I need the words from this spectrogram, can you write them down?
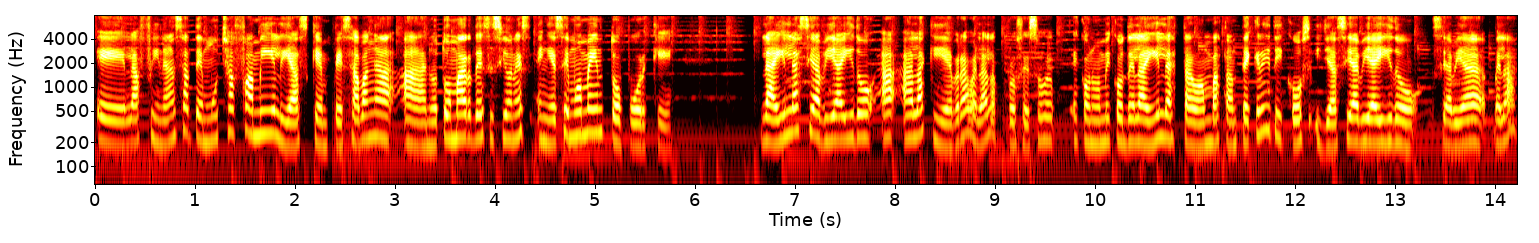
eh, las finanzas de muchas familias que empezaban a, no tomar decisiones en ese momento porque la isla se había ido a, la quiebra, ¿verdad? Los procesos económicos de la isla estaban bastante críticos y ya se había ido, se había, ¿verdad?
